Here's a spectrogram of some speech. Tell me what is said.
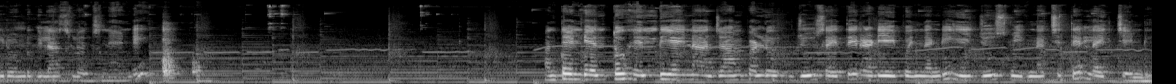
ఈ రెండు గిలాసులు వచ్చినాయండి. అంతే అండి ఎంతో హెల్దీ అయిన జామపళ్ళు జ్యూస్ అయితే రెడీ అయిపోయిందండి. ఈ జ్యూస్ మీకు నచ్చితే లైక్ చేయండి.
